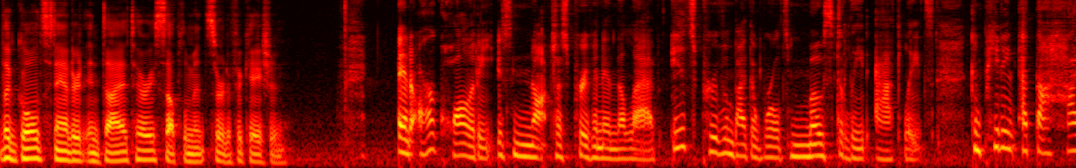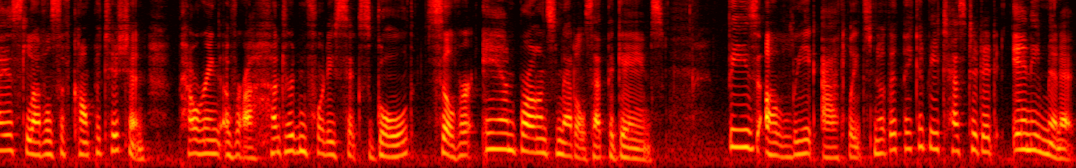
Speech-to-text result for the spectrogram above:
the gold standard in dietary supplement certification. And our quality is not just proven in the lab, it's proven by the world's most elite athletes, competing at the highest levels of competition, powering over 146 gold, silver, and bronze medals at the Games. These elite athletes know that they could be tested at any minute,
